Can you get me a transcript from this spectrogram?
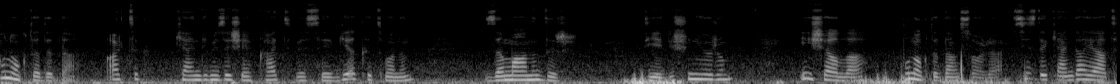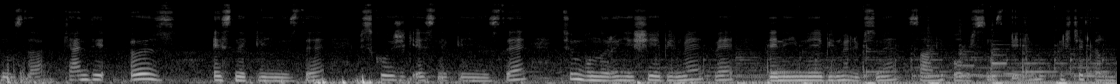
Bu noktada da artık kendimize şefkat ve sevgi akıtmanın zamanıdır diye düşünüyorum. İnşallah bu noktadan sonra siz de kendi hayatınızda, kendi öz esnekliğinizde, psikolojik esnekliğinizde tüm bunları yaşayabilme ve deneyimleyebilme lüksüne sahip olursunuz diyelim. Hoşçakalın.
